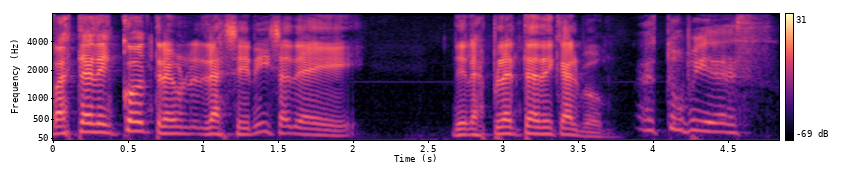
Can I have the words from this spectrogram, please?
va a estar en contra de la ceniza de, de las plantas de carbón. Estupidez.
